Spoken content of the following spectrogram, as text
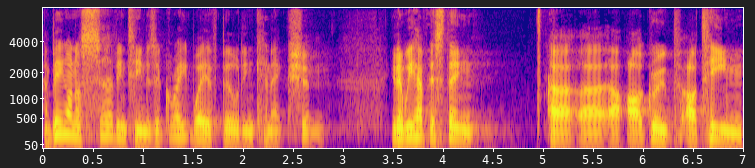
And being on a serving team is a great way of building connection. You know, we have this thing uh, uh, our group, our team,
